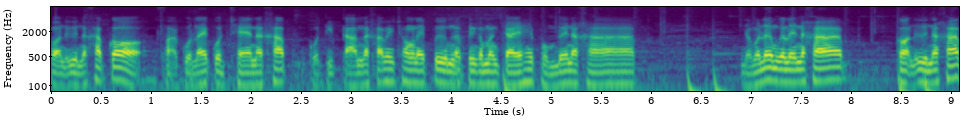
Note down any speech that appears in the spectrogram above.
ก่อนอื่นนะครับ ก็ฝากกดไลค์กดแชร์นะครับ กดติดตามนะครับ ให้ช่องไรปื้มและเป็นกำลังใจให้ผมด้วยนะครับ เดี๋ยวมาเริ่มกันเลยนะครับ ก่อนอื่นนะครับ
